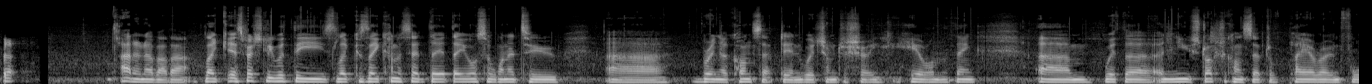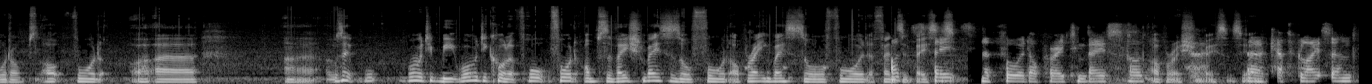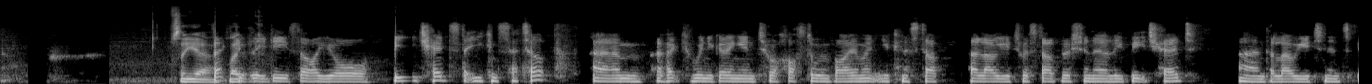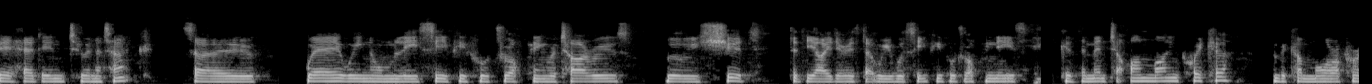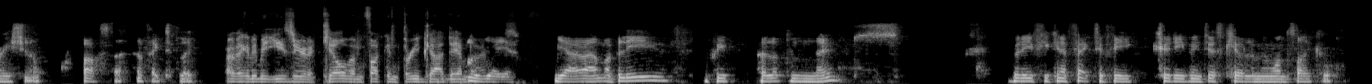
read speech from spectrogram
I don't know about that. Like, especially with these, like, because they kind of said that they also wanted to uh, bring a concept in, which I'm just showing here on the thing, um, with a, a, new structure concept of player-owned forward, op- forward uh, uh, was it what would you be what would you call it? For, forward observation bases or forward operating bases or forward offensive I'd bases it's the forward operating base operation uh, bases yeah. Uh, categorize them so yeah effectively like, these are your beachheads that you can set up. Um, effectively when you're going into a hostile environment you can estab- allow you to establish an early beachhead and allow you to then spearhead into an attack. So where we normally see people dropping Raitarus, we should. The idea is that we will see people dropping these because they're meant to online quicker and become more operational faster, effectively. Are they going to be easier to kill than fucking three goddamn times? Oh, yeah, yeah. Yeah, um, I believe if we pull up the notes, I believe you can effectively could even just kill them in one cycle.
